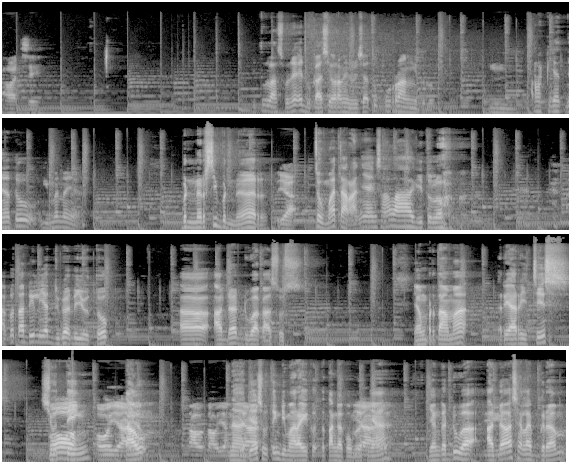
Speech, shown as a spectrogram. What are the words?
Awet sih. Itulah sebenarnya edukasi orang Indonesia tuh kurang gitu loh. Hmm. rakyatnya tuh gimana ya? Bener sih bener. Ya cuma caranya yang salah gitu loh. Aku tadi lihat juga di YouTube eh, ada dua kasus. Yang pertama Ria Ricis syuting oh, oh ya tahu? yang- tahu tahu yang nah dia syuting dimarahi tetangga kompleknya yang kedua ada selebgram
